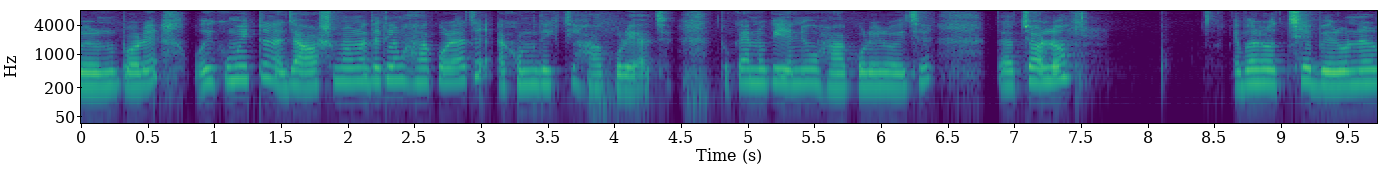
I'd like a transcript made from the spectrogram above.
বেরোনোর পরে ওই কুমিরটা না, যাওয়ার সময় আমরা দেখলাম হাঁ করে আছে, এখনও দেখছি হাঁ করে আছে। তো কেন কি জানি ও হাঁ করে রয়েছে। তা চলো, এবার হচ্ছে বেরোনোর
